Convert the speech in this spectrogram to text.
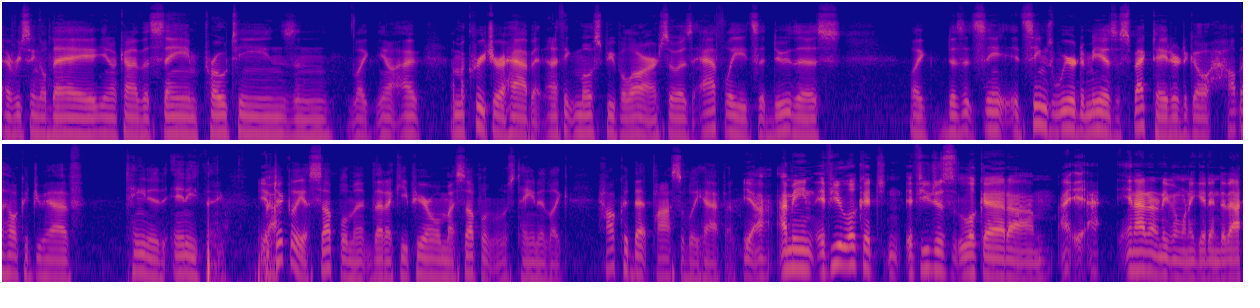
every single day. You know, kind of the same proteins and like you know I I'm a creature of habit, and I think most people are. So as athletes that do this, like does it seem it seems weird to me as a spectator to go, how the hell could you have tainted anything? Yeah. Particularly a supplement that I keep hearing when my supplement was tainted. Like how could that possibly happen? Yeah, I mean, if you look at if you just look at um, I, I and I don't even want to get into that.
